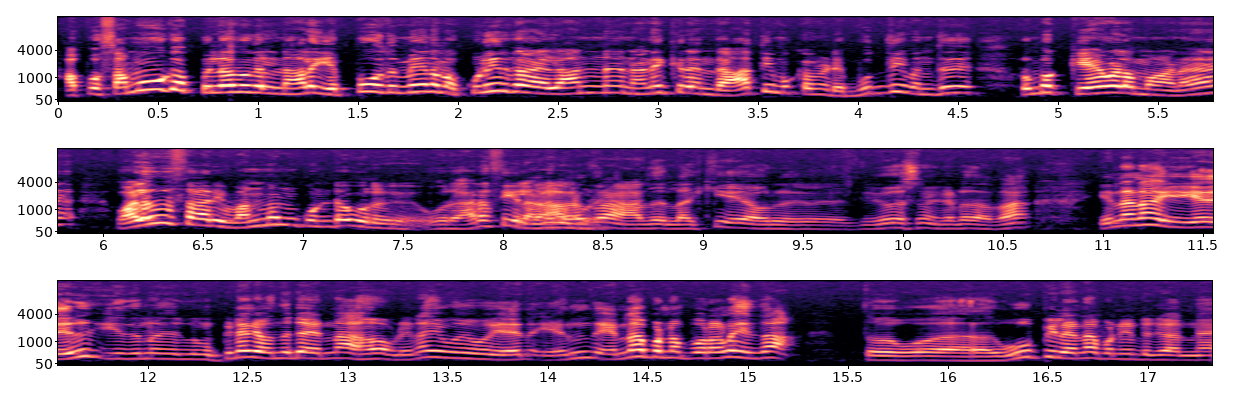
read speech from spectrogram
அப்போ சமூக பிளவுகள்னால எப்போதுமே நம்ம குளிர்காயலான்னு நினைக்கிற இந்த அதிமுகவினுடைய புத்தி வந்து ரொம்ப கேவலமான வலதுசாரி வன்மம் கொண்ட ஒரு ஒரு அரசியல் அது லக்கி அவர் யோசனை கேட்டது அதான். என்னன்னா இது இவங்க பின்னாடி வந்துட்டா என்ன ஆகும் அப்படின்னா இவங்க எந்த- என்ன பண்ண போறாங்களோ இதுதான். ஊப்பியில் என்ன பண்ணிட்டு இருக்காங்க?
